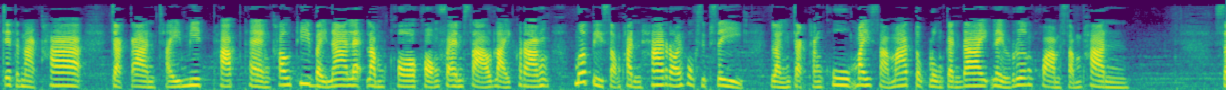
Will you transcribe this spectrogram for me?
เจตนาฆ่า จากการใช้มีดพับแทงเข้าที่ใบหน้าและลำคอของแฟนสาวหลายครั้งเมื่อปี 2564 หลังจากทั้งคู่ไม่สามารถตกลงกันได้ในเรื่องความสัมพันธ์ ส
